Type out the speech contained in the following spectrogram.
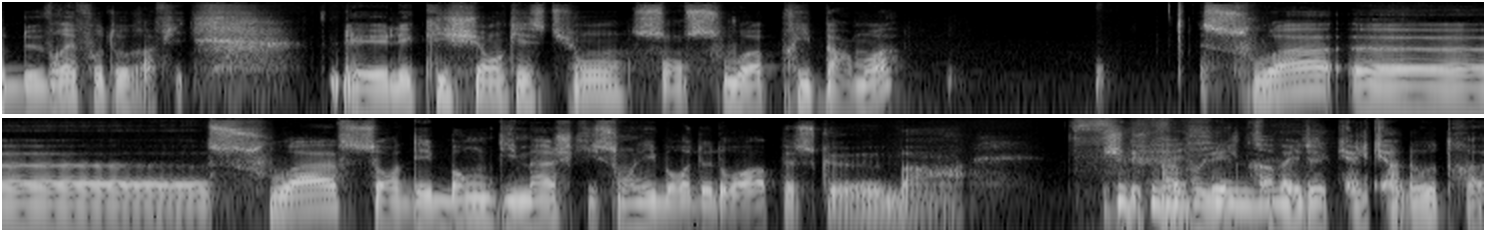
de vraies photographies. Les, clichés en question sont soit pris par moi, soit, euh, soit sur des banques d'images qui sont libres de droit, parce que ben, je vais pas voler le travail de quelqu'un d'autre.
